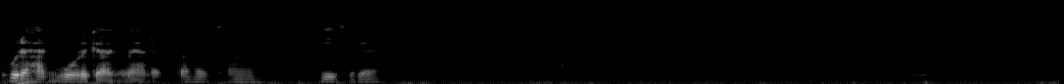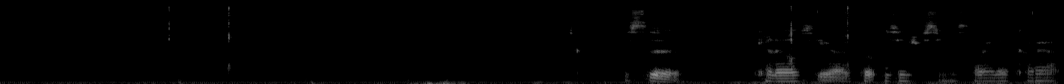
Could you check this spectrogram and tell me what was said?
It would have had water going around it the whole time years ago. Just the canals here I thought was interesting is the way they're cut out.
